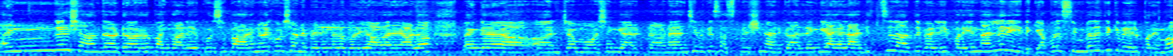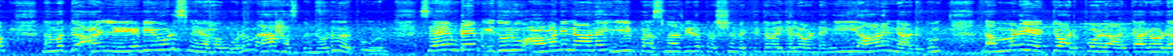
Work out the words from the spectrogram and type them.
ഭയങ്കര ശാന്തമായിട്ട് അവരുടെ പങ്കാളിയെക്കുറിച്ച് ഇപ്പോൾ ആണുങ്ങളെക്കുറിച്ചാണ് പെണ്ണുങ്ങൾ പറയും. അയാൾ ഭയങ്കര എന്നുവെച്ചാൽ മോശം ക്യാരക്ടറാണ് എന്നുവെച്ചാൽ ഇവർക്ക് സസ്പെഷൻ ആയിരിക്കും. അല്ലെങ്കിൽ അയാൾ അടിച്ചതാത്ത് വെളിയിൽ പറയും നല്ല രീതിക്ക്. അപ്പോൾ സിമ്പതറ്റിക് വേൽ പറയുമ്പോൾ നമുക്ക് ആ ലേഡിയോട് സ്നേഹം കൂടും ആ ഹസ്ബൻഡിനോട് വെറുപ്പ് കൂടും. സെയിം ടൈം ഇതൊരു ആണിനാണ് ഈ പേഴ്സണാലിറ്റിയുടെ പ്രശ്നം വ്യക്തിത്വ വൈകല്യം ഉണ്ടെങ്കിൽ ഈ ആണിനെ അടുക്കും. നമ്മുടെ ഏറ്റവും അടുപ്പമുള്ള ആൾക്കാരോട്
